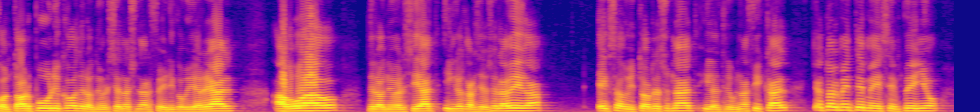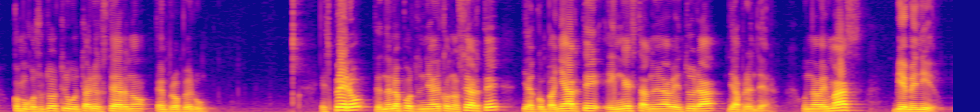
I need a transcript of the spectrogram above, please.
contador público de la Universidad Nacional Federico Villarreal, abogado de la Universidad Inga García de la Vega, ex auditor de SUNAT y del Tribunal Fiscal y actualmente me desempeño como consultor tributario externo en ProPerú. Espero tener la oportunidad de conocerte y acompañarte en esta nueva aventura de aprender. Una vez más, bienvenido.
